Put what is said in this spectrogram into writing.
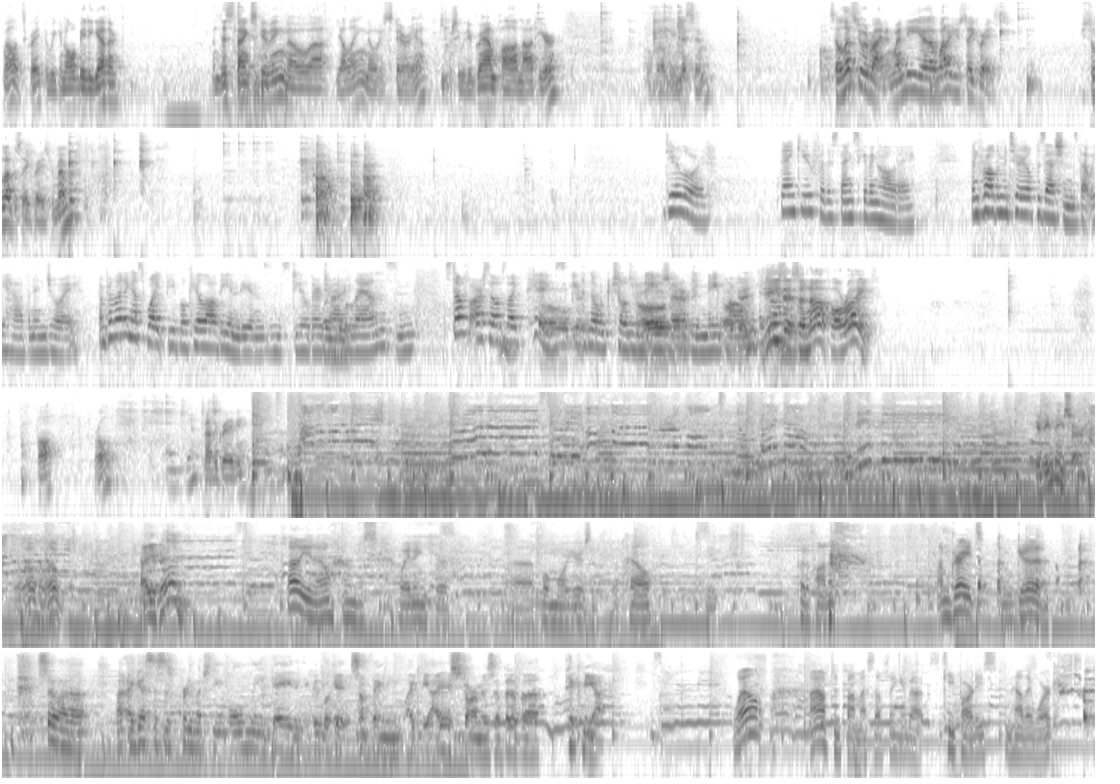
Well, it's great that we can all be together. And this Thanksgiving, no uh, yelling, no hysteria, especially with your grandpa not here, although we miss him. So let's do it right. And Wendy, uh, why don't you say grace? You still love to say grace, remember? Dear Lord, thank you for this Thanksgiving holiday, and for all the material possessions that we have and enjoy, and for letting us white people kill all the Indians and steal their Wendy. tribal lands and stuff ourselves like pigs, oh, Okay. even though children in oh, Okay. Asia are being napalmed. Okay. Jesus, enough, all right. Paul, roll. Thank you. Grab the gravy. Good evening, sir. Hello, hello. How you been? Oh, you know, I'm just waiting for uh, four more years of, of hell to be put upon us. I'm great. I'm good. So, uh, I I guess this is pretty much the only day that you could look at something like the ice storm as a bit of a pick me up. Well, I often find myself thinking about key parties and how they work.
